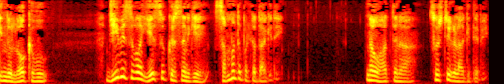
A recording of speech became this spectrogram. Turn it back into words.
ಇಂದು ಲೋಕವು ಜೀವಿಸುವ ಯೇಸು ಕ್ರಿಸ್ತನಿಗೆ ಸಂಬಂಧಪಟ್ಟದಾಗಿದೆ ನಾವು ಆತನ ಸೃಷ್ಟಿಗಳಾಗಿದ್ದೇವೆ.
